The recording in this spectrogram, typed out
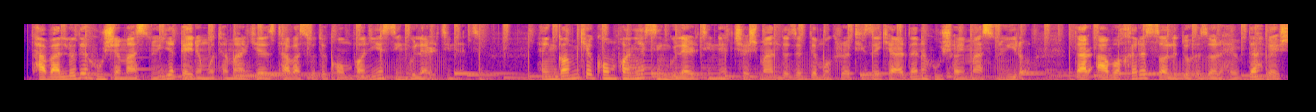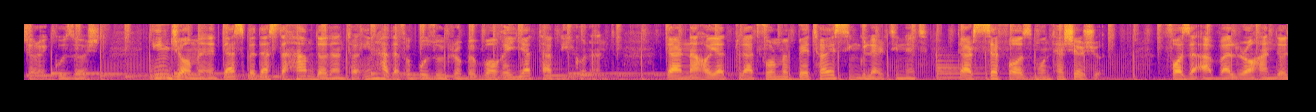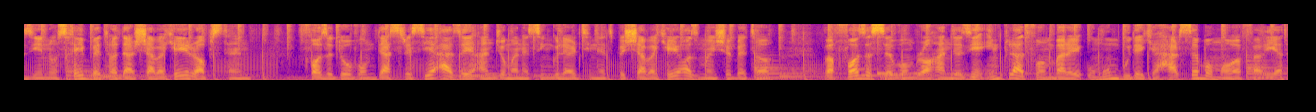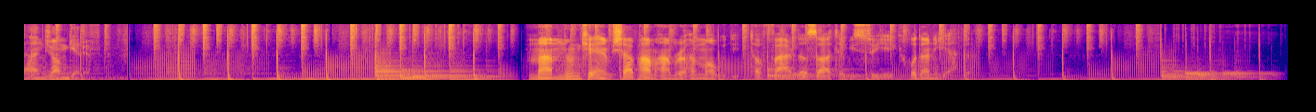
تولد هوش مصنوعی غیر متمرکز توسط کمپانی SingularityNET هنگامی که کمپانی SingularityNET چشم انداز دموکراتیزه کردن هوش‌های مصنوعی را در اواخر سال 2017 به اشتراک گذاشت این جامعه دست به دست هم دادند تا این هدف بزرگ را به واقعیت تبدیل کنند. در نهایت پلتفرم بتا SingularityNET در سه فاز منتشر شد. فاز اول راه اندازی نسخه بتا در شبکه Ropsten فاز دوم دسترسی اعضای انجمن SingularityNET به شبکه آزمایش بتا و فاز سوم راه اندازی این پلتفرم برای عموم بوده که هر سه با موفقیت انجام گرفت. ممنون که امشب هم همراه ما بودید. تا فردا ساعت 21 خدا نگهدار.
